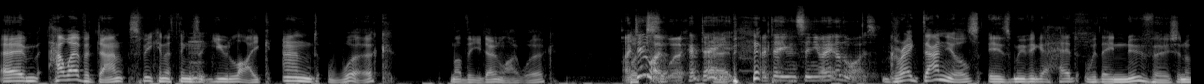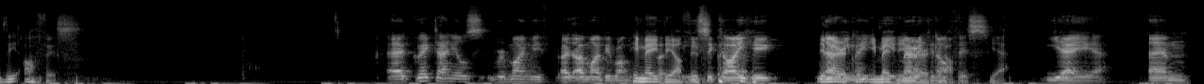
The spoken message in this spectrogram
Um, however, Dan, speaking of things that you like and work, not that you don't like work, I do like uh, work. How dare you? How dare you insinuate otherwise? Greg Daniels is moving ahead with a new version of The Office. Uh, Greg Daniels, remind me. If, I, I might be wrong. He here, made The Office. He's the guy who. The no, American, he made, the, American, Office. Yeah. Yeah, yeah, yeah. Um,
